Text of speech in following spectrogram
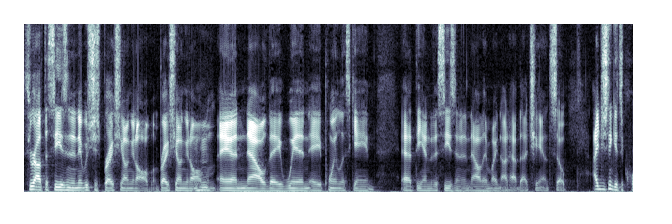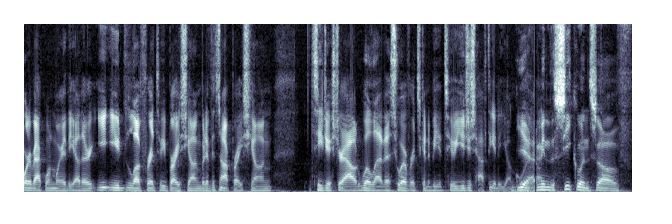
throughout the season, and it was just Bryce Young in all of them. Bryce Young in all of them, and now they win a pointless game at the end of the season, and now they might not have that chance. So I just think it's a quarterback one way or the other. You, you'd love for it to be Bryce Young, but if it's not Bryce Young, C.J. Stroud, Will Levis, whoever it's going to be at two, you just have to get a young quarterback. Yeah, I mean the sequence of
